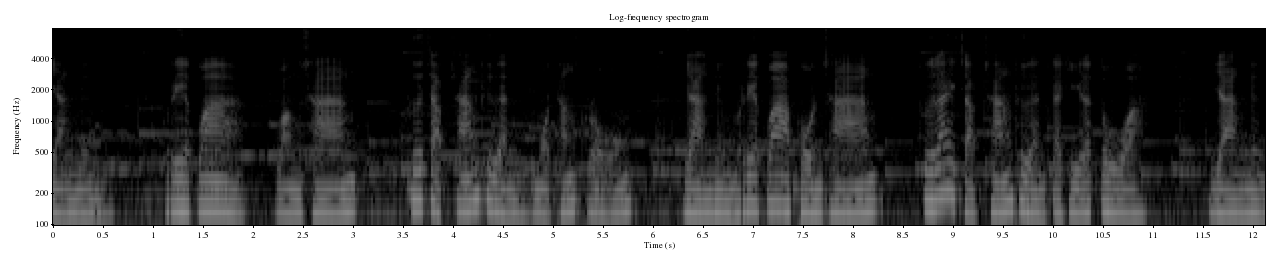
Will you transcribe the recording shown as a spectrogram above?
อย่างหนึ่ง เรียกว่า วังช้าง คือจับช้างเถื่อนหมดทั้งโขง อย่างหนึ่งเรียกว่าโพนช้าง คือไล่จับช้างเถื่อนแต่ทีละตัว อย่างหนึ่ง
